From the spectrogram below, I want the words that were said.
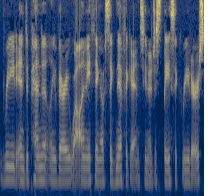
read independently very well anything of significance you know just basic readers.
